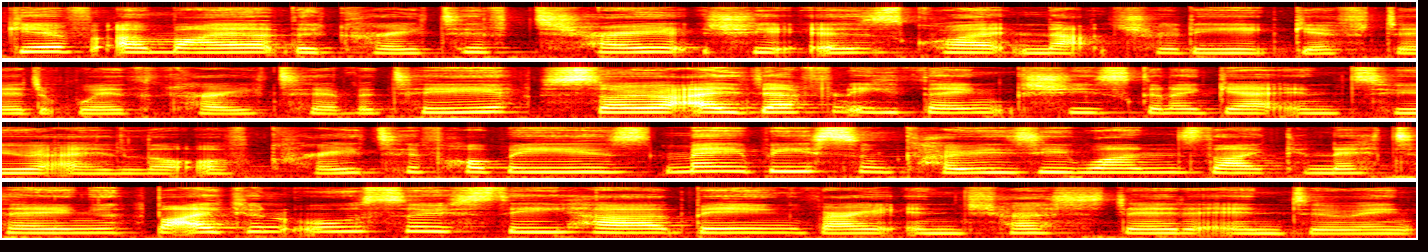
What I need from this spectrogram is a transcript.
give Amaya the creative trait. She is quite naturally gifted with creativity. So I definitely think she's going to get into a lot of creative hobbies, maybe some cozy ones like knitting. But I can also see her being very interested in doing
